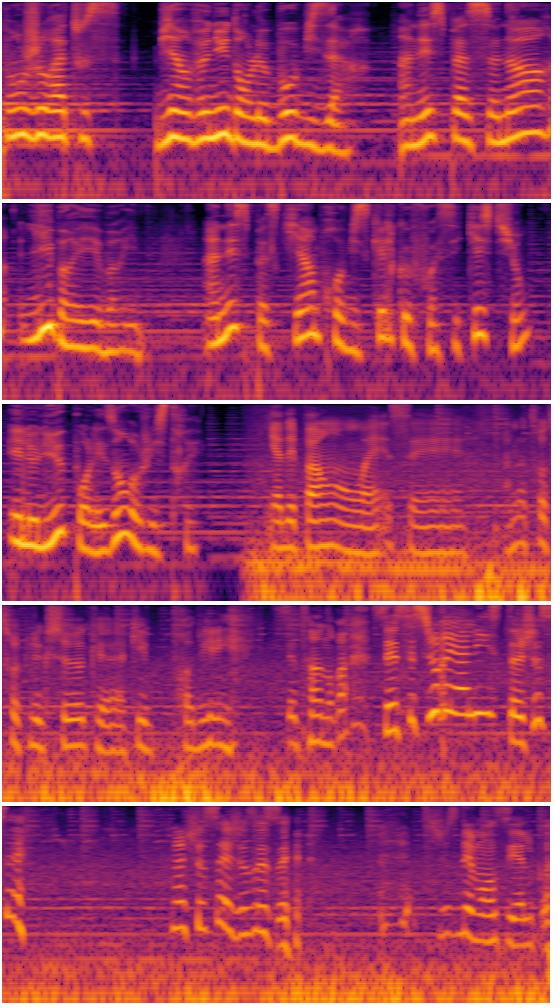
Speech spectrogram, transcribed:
Bonjour à tous. Bienvenue dans le Beau Bizarre, un espace sonore libre et hybride. Un espace qui improvise quelquefois ses questions et le lieu pour les enregistrer. Il y a des parents, ouais, c'est un autre truc luxueux qui produit cet endroit. C'est surréaliste, je sais. Je sais, je sais, c'est juste démentiel, quoi.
